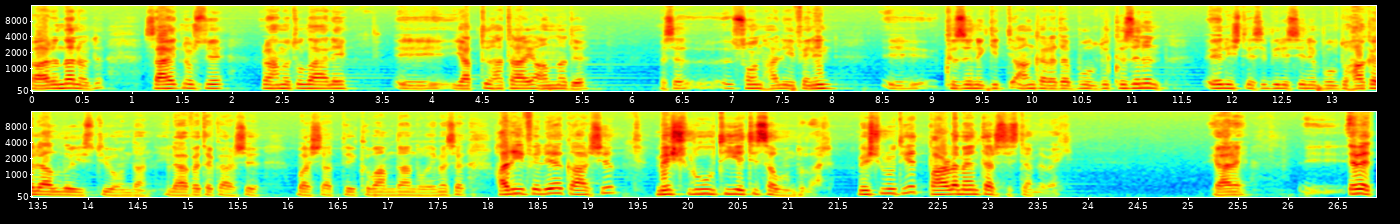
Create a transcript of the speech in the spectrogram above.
Kahrından öldü. Said Nursi rahmetullahi aleyh e, yaptığı hatayı anladı. Mesela son halifenin e, kızını gitti Ankara'da buldu. Kızının eniştesi birisini buldu. Hakalallığı istiyor ondan. Hilafete karşı başlattığı kıvamdan dolayı. Mesela halifeliğe karşı meşrutiyeti savundular. Meşrutiyet parlamenter sistem demek. Yani e, evet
